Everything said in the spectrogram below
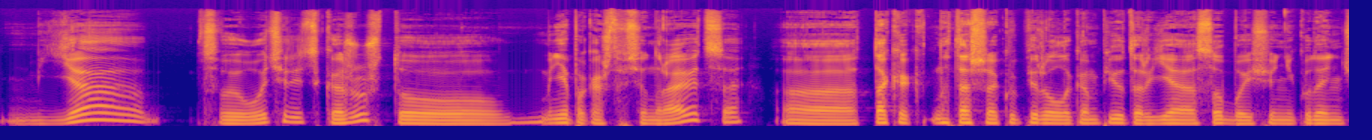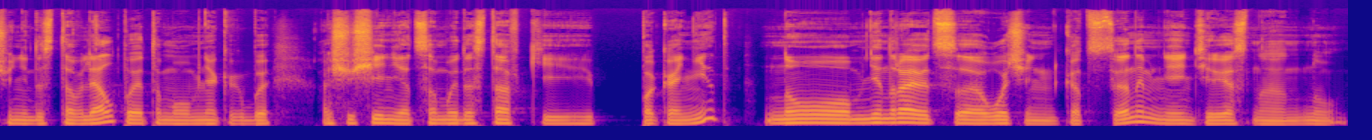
Я в свою очередь скажу, что мне пока что все нравится. А, так как Наташа оккупировала компьютер, я особо еще никуда ничего не доставлял, поэтому у меня как бы ощущений от самой доставки пока нет. Но мне нравятся очень кат-сцены, мне интересно, ну,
